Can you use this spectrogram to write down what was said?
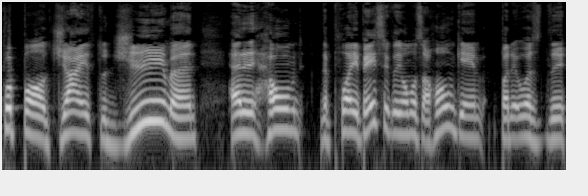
Football Giants, the G-men, headed home to play basically almost a home game, but it was the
